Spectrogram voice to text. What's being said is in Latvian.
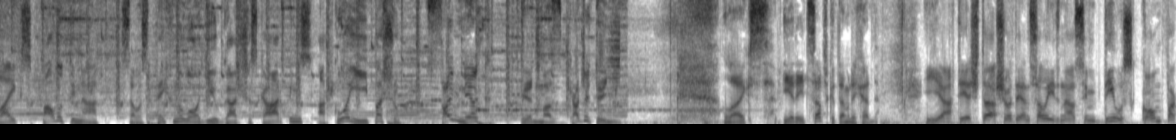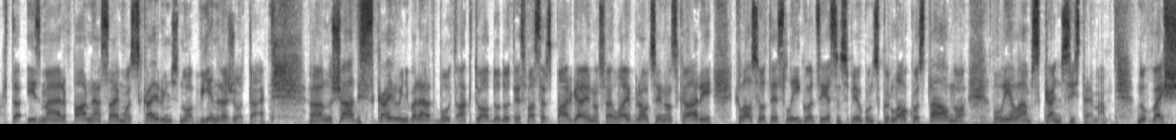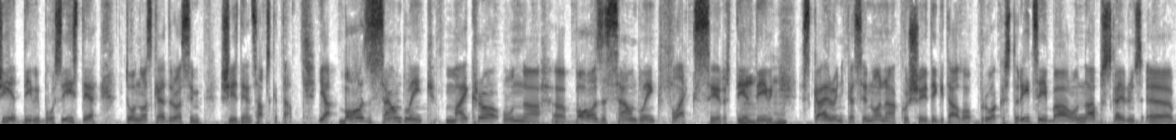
laiks palutināt savas tehnoloģiju garšas kārpiņas ar ko īpašu. Saimniek, vienmaz gadžetiņu! Laiks ierīces apskatam, Rihard. Jā, tieši tā. Šodien salīdzināsim divus kompakta izmēra pārnēsājumos skaļruņus no vienražotāja. Nu, šādi skaļruņi varētu būt aktuāli dodoties vasaras pārgājienos vai laibraucienos, kā arī klausoties līgo dziesmas pie ugunskura laukos tālu no lielām skaņu sistēmām. Nu, vai šie divi būs īstie, to noskaidrosim šīs dienas apskatā. Jā, Bose Soundlink Micro un uh, Bose Soundlink Flex ir tie mm -hmm. divi skaļruņi, kas ir nonākuši digitālo brokastu rīcībā, un abus skaļruņus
